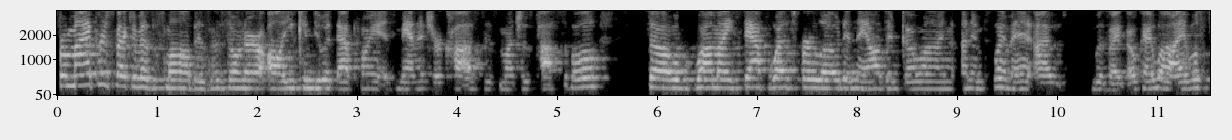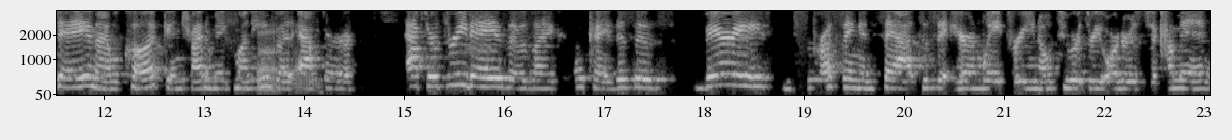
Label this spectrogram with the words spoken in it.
from my perspective as a small business owner, all you can do at that point is manage your costs as much as possible. So while my staff was furloughed and they all did go on unemployment, I was like, okay, well, I will stay and I will cook and try to make money. Uh, but after after three days, it was like, okay, this is very depressing and sad to sit here and wait for you know two or three orders to come in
